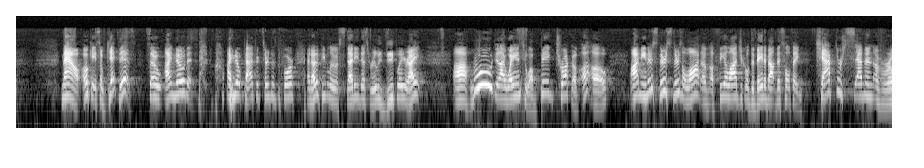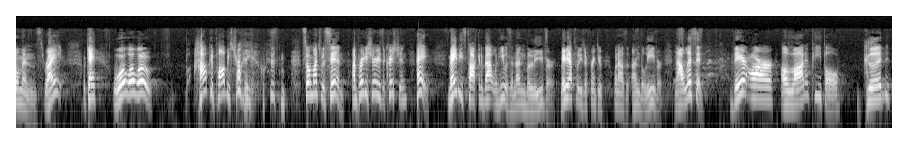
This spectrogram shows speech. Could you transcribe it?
Now, okay, so get this. So I know that I know Patrick's heard this before, and other people who have studied this really deeply, right? Uh, woo, did I weigh into a big truck of uh oh. I mean, there's, there's, there's a lot of, of theological debate about this whole thing. Chapter 7 of Romans, right? Okay, whoa, whoa, whoa. How could Paul be struggling so much with sin? I'm pretty sure he's a Christian. Hey, maybe he's talking about when he was an unbeliever. Maybe that's what he's referring to when I was an unbeliever. Now, listen, there are a lot of people, good,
